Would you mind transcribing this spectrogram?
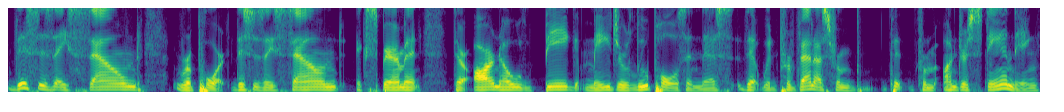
this is a sound report. This is a sound experiment. There are no big major loopholes in this that would prevent us from from understanding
